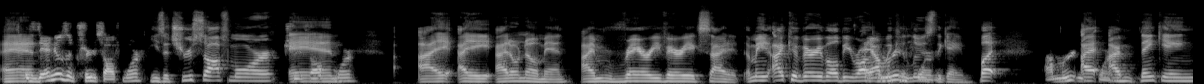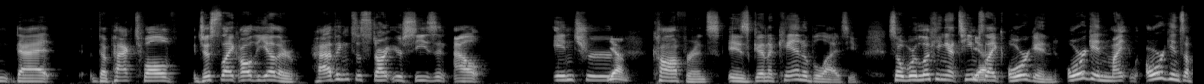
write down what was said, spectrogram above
And Daniels a true sophomore? he's a true sophomore, True and sophomore? I I I don't know, man. I'm very, very excited. I mean, I could very well be wrong. Hey, and we could lose the game, but. I'm rooting I. I'm thinking that the Pac 12, just like all the other, having to start your season out inter Yeah. conference is going to cannibalize you. So we're looking at teams Yeah. like Oregon. Oregon might, Oregon's a,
